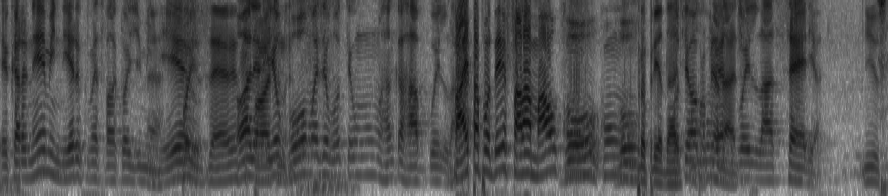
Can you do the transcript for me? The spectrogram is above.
o cara nem é mineiro, começa a falar coisa de mineiro. Pois é, esse Olha, pode, eu né? vou, mas eu vou ter um arranca-rabo com ele lá. Vai pra poder falar mal com. Vou, com... vou. Propriedade. Vou ter uma Com conversa propriedade. com ele lá, séria. Isso.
